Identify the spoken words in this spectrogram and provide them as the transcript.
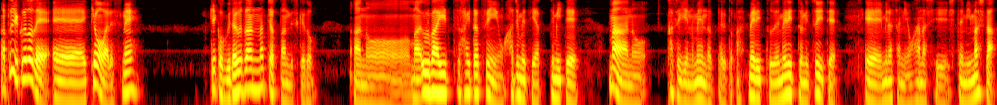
まあ、ということで、えー今日はですね、結構グダグダになっちゃったんですけど、あのーまあ、ウーバーイーツ配達員を初めてやってみて、まあ、あの、稼ぎの面だったりとか、メリット、デメリットについて、えー皆さんにお話ししてみました。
